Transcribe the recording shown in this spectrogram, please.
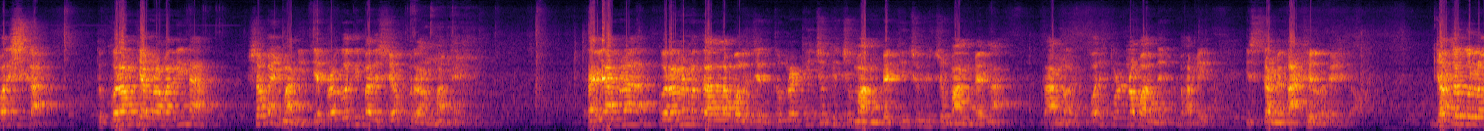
পরিষ্কার। তো কোরআনকে আমরা মানি না? সবাই মানি, যে প্রগতিবাদী সেও কোরআন মানে। তাহলে আমরা কোরআনের মধ্যে আল্লাহ বলেছেন, তোমরা কিছু কিছু মানবে, কিছু কিছু মানবে না। তা নয়, পরিপূর্ণভাবে ভাবে ইসলামে দাখিল হয়ে যাও। যতগুলো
